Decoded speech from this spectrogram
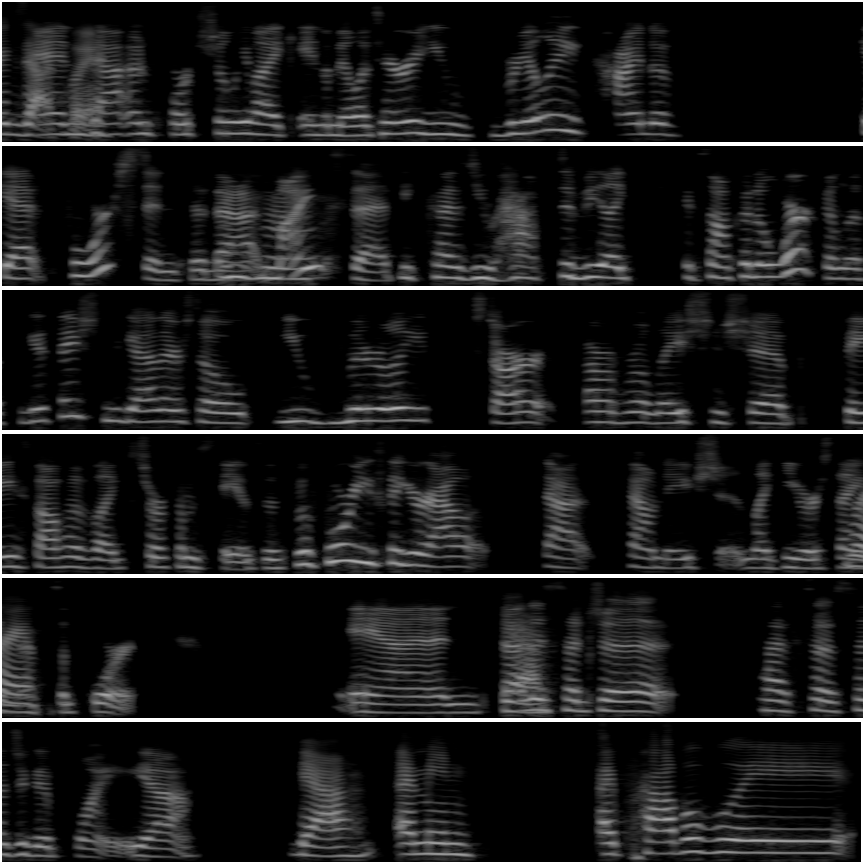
Exactly. And that unfortunately, like in the military, you really kind of get forced into that mm-hmm. mindset because you have to be like, it's not going to work unless we get stationed together. So you literally start a relationship based off of like circumstances before you figure out that foundation, like you were saying, right. that support. And that yeah. is such a that's a, such a good point. Yeah. Yeah. I mean, I probably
